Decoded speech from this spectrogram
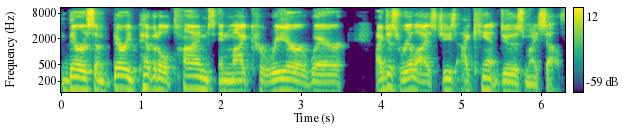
there are some very pivotal times in my career where I just realized, geez, I can't do this myself.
